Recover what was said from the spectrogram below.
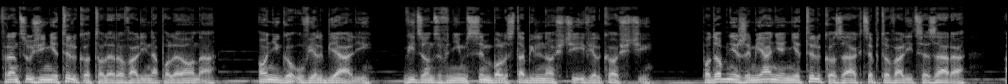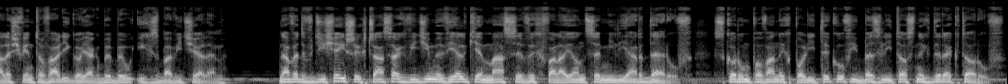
Francuzi nie tylko tolerowali Napoleona, oni go uwielbiali, widząc w nim symbol stabilności i wielkości. Podobnie Rzymianie nie tylko zaakceptowali Cezara, ale świętowali go jakby był ich zbawicielem. Nawet w dzisiejszych czasach widzimy wielkie masy wychwalające miliarderów, skorumpowanych polityków i bezlitosnych dyrektorów.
